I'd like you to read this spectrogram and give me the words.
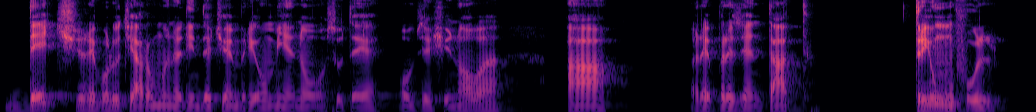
Deci, Revoluția Română din decembrie 1989 a reprezentat triumful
